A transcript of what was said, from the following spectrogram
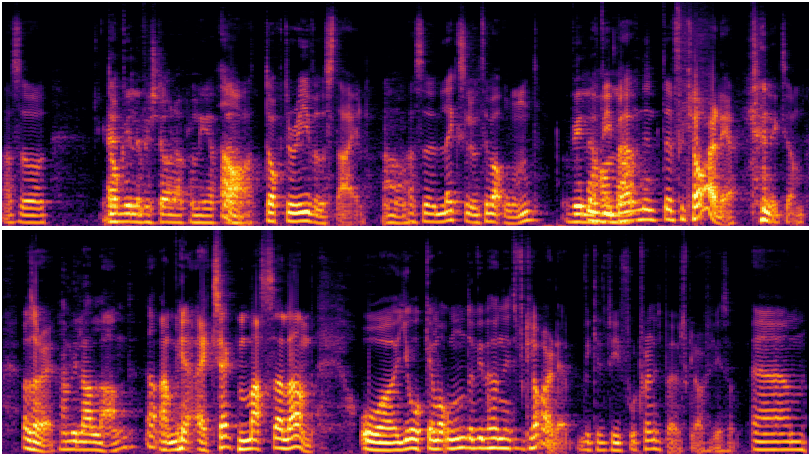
Alltså, Han ville förstöra planeten. ja, Dr. Evil style. Ja. Alltså Lex Luthor var ond. Ville och vi land. behövde inte förklara det. liksom. Vad sa du? Han ville ha land. Ja, han ville- exakt, massa land. Och Jokern var ond och vi behövde inte förklara det. Vilket vi fortfarande inte behöver förklara förvisso. Um,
